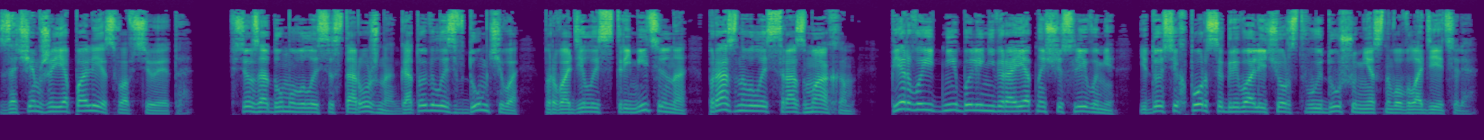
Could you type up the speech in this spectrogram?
зачем же я полез во все это. Все задумывалось осторожно, готовилось вдумчиво, проводилось стремительно, праздновалось с размахом. Первые дни были невероятно счастливыми и до сих пор согревали черствую душу местного владетеля.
